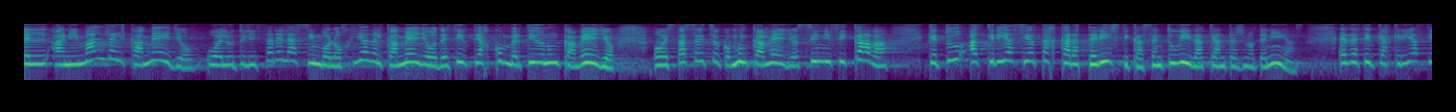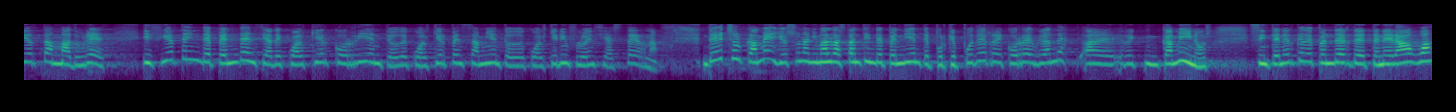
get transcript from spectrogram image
el animal del camello o el utilizar la simbología del camello o decir te has convertido en un camello o estás hecho como un camello significaba que tú adquirías ciertas características en tu vida que antes no tenías. Es decir, que adquirías cierta madurez y cierta independencia de cualquier corriente o de cualquier pensamiento o de cualquier influencia externa. De hecho, el camello es un animal bastante independiente porque puede recorrer grandes eh, caminos sin tener que depender de tener agua,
